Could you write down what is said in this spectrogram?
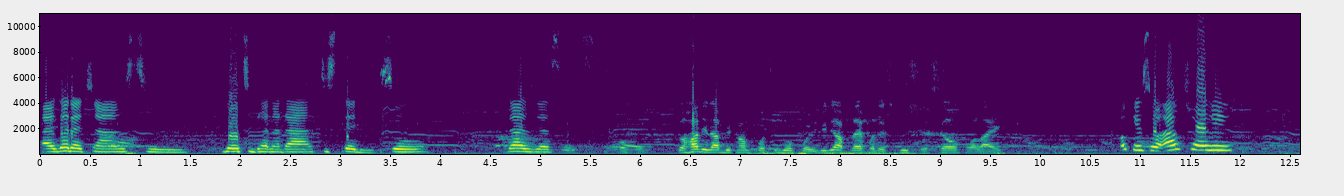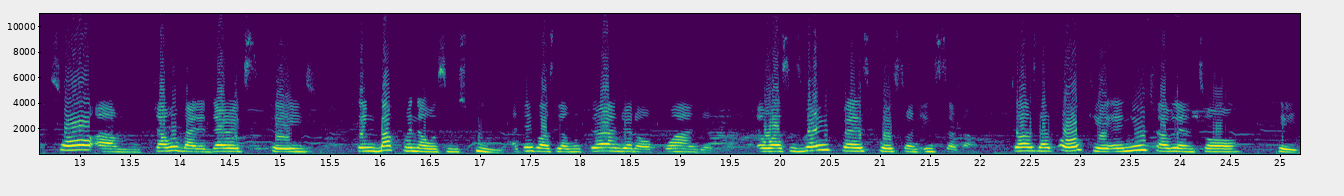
I got a chance to go to Canada to study. So that's just it. Okay. So how did that become possible for you? Did you apply for the schools yourself or like Okay, so actually, saw um travel by the Derricks page. think back when I was in school, I think I was like 300 or 400. It was his very first post on Instagram. So I was like, oh, okay, a new travel and tour page.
